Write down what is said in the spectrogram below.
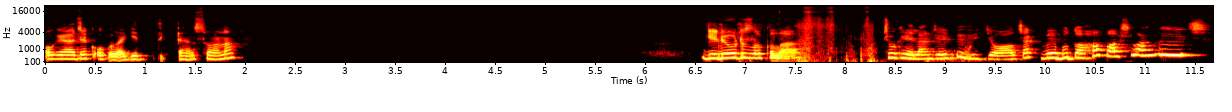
O gelecek okula gittikten sonra. Geliyoruz okula. Çok eğlenceli bir video olacak. Ve bu daha başlangıç.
